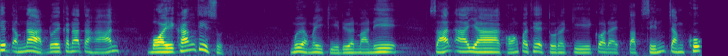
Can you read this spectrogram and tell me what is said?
ยึดอำนาจโดยคณะทหารบ่อยครั้งที่สุด เมื่อไม่กี่เดือนมานี้ ศาลอาญาของประเทศตุรกีก็ได้ตัดสินจำคุก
